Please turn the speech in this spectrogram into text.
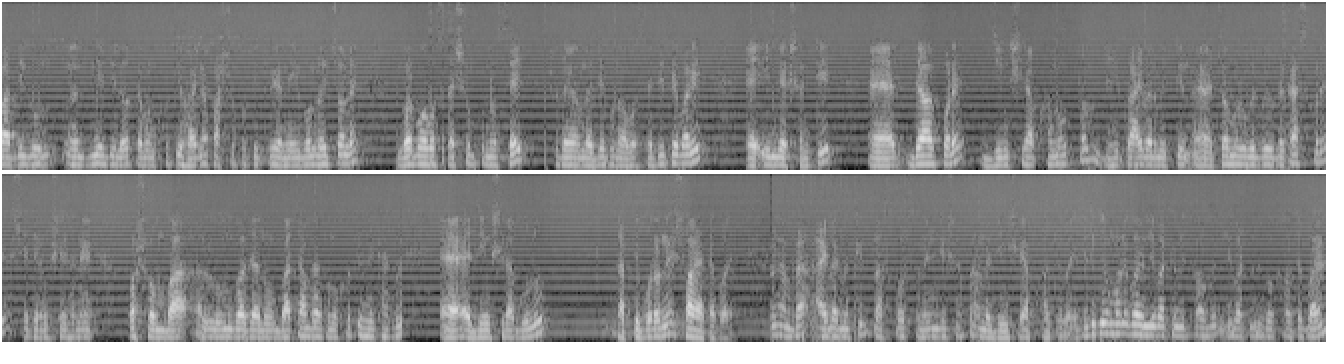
বা দ্বিগুণ দিয়ে দিলেও তেমন ক্ষতি হয় না পার্শ্ব প্রতিক্রিয়া নেই বললেই চলে। গর্ভ অবস্থায় সম্পূর্ণ সেফ সুতরাং আমরা যে কোনো অবস্থায় দিতে পারি। এই ইঞ্জেকশনটি দেওয়ার পরে জিঙ্ক সিরাপ খাওয়ানো উত্তম। যেহেতু আইবারমেকটিন আহ, চর্মরোগের বিরুদ্ধে কাজ করে সেখানে সেখানে পশম বা লুম গজানো বা চামড়ার কোনো ক্ষতি হয়ে থাকলে জিঙ্ক সিরাপগুলো ঘাটতি পূরণে সহায়তা করে। আমরা আইবারমেকটিন প্লাস কোর্সন ইঞ্জেকশন করে আমরা জিঙ্ক সিরাপ খাওয়াতে পারি। যদি কেউ মনে করেন লিভার টনিক খাওয়াবেন লিভার টনিকও খাওয়াতে পারেন।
